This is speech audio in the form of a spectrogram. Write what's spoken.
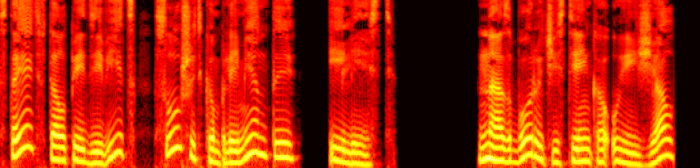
стоять в толпе девиц, слушать комплименты и лезть. На сборы частенько уезжал,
